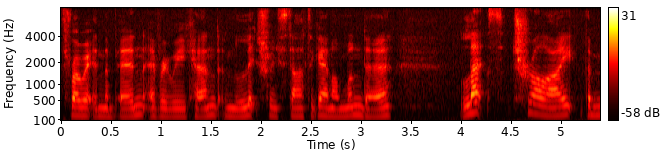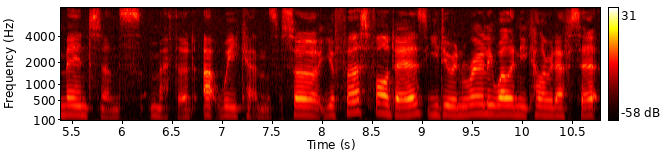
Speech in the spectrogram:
throw it in the bin every weekend and literally start again on Monday, let's try the maintenance method at weekends. So, your first four days, you're doing really well in your calorie deficit.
